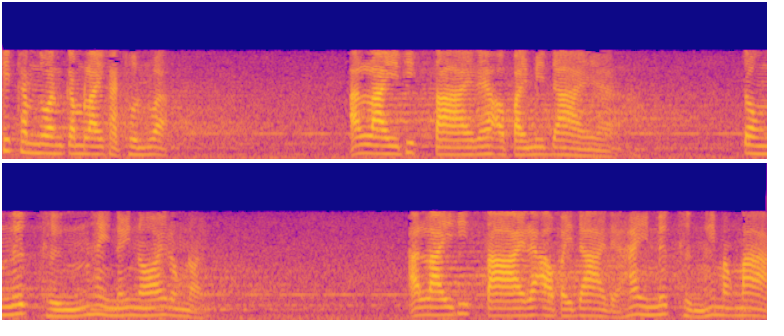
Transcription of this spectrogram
คิดคำนวณกำไรขาดทุนว่า อะไรที่ตายแล้วเอาไปไม่ได้อะต้องนึกถึงให้น้อยๆลงหน่อย อะไรที่ตายแล้วเอาไปได้เดี๋ยวให้นึกถึงให้มาก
